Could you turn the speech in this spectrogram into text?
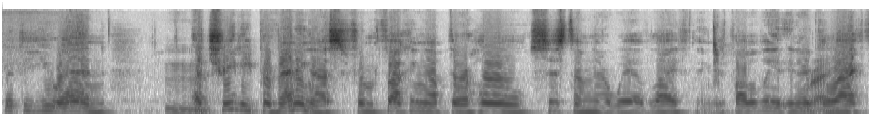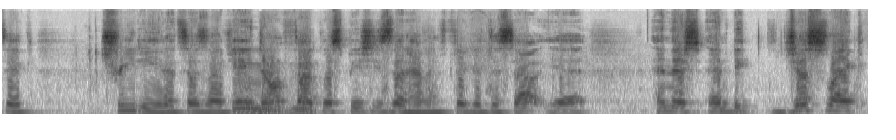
with the UN, mm-hmm. a treaty preventing us from fucking up their whole system, their way of life thing. There's probably an intergalactic treaty that says like, hey, don't mm-hmm. fuck with species that haven't figured this out yet. And there's and be, just like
